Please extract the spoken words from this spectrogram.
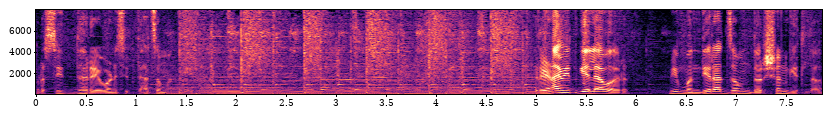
प्रसिद्ध रेवणसिद्धाचं मंदिर. रेणावीत गेल्यावर मी मंदिरात जाऊन दर्शन घेतलं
